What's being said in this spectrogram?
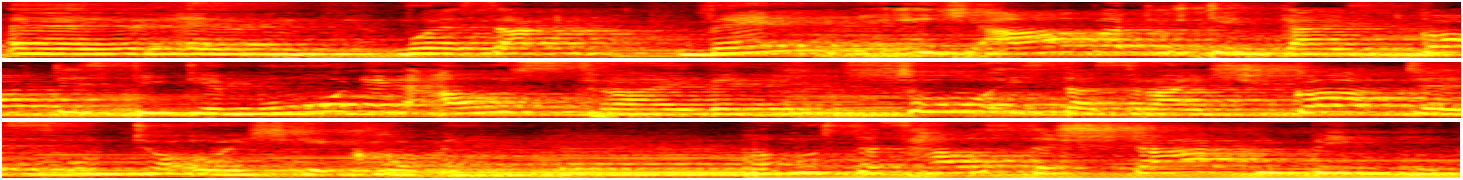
äh, ähm, wo er sagt, wenn ich aber durch den Geist Gottes die Dämonen austreibe, so ist das Reich Gottes unter euch gekommen. Man muss das Haus des Starken binden.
